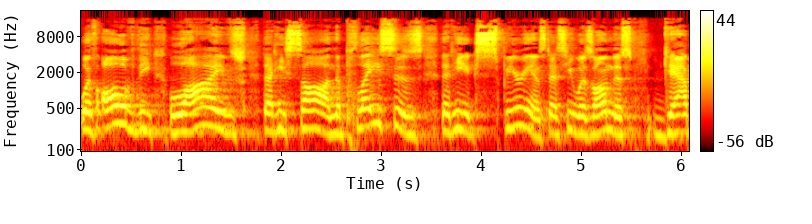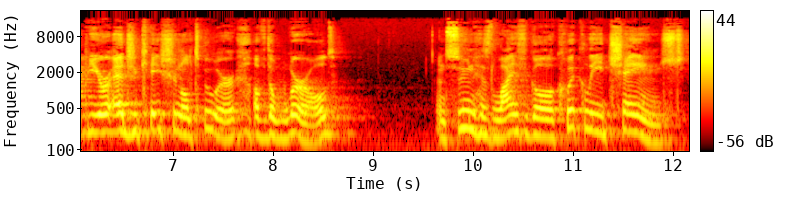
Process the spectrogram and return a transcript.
with all of the lives that he saw, and the places that he experienced as he was on this gap year educational tour of the world. And soon his life goal quickly changed.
